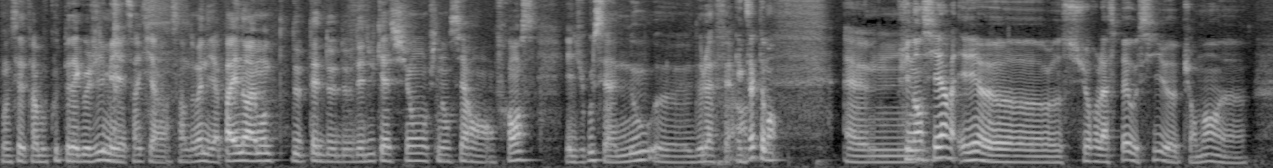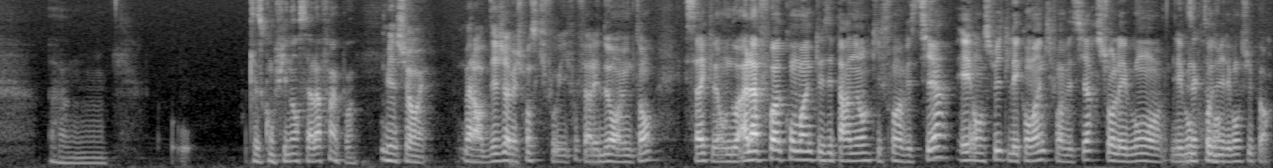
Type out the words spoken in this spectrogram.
On essaie de faire beaucoup de pédagogie, mais c'est vrai qu'il c'est un domaine, il n'y a pas énormément de, peut-être d'éducation financière en, France, et du coup, c'est à nous euh, de la faire. Hein. Exactement. Financière et sur l'aspect aussi purement. Qu'est-ce qu'on finance à la fin, quoi Bien sûr, oui. Alors déjà, mais je pense qu'il faut, il faut faire les deux en même temps. C'est vrai qu'on doit à la fois convaincre les épargnants qu'il faut investir et ensuite les convaincre qu'il faut investir sur les bons, les bons produits, les bons supports.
